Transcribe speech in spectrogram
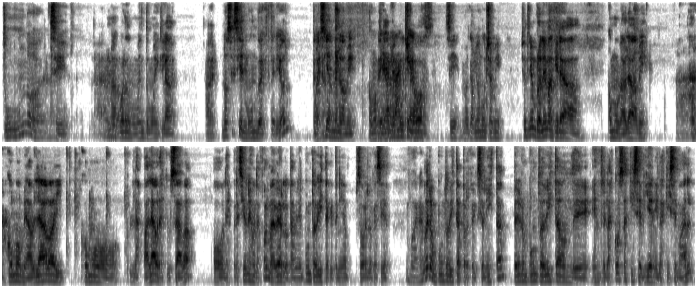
tu mundo? Sí, Algo- me acuerdo un momento muy clave. A ver, No sé si el mundo exterior, pero Bueno. sí al menos a mí. como Me que de cambió arranque mucho- a vos. Sí, me cambió mucho a mí. Yo tenía un problema que era cómo me hablaba a mí, o Ajá. cómo me hablaba y cómo las palabras que usaba, o las expresiones o la forma de verlo también, el punto de vista que tenía sobre lo que hacía. Bueno, No era un punto de vista perfeccionista, pero era un punto de vista donde entre las cosas que hice bien y las que hice mal,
